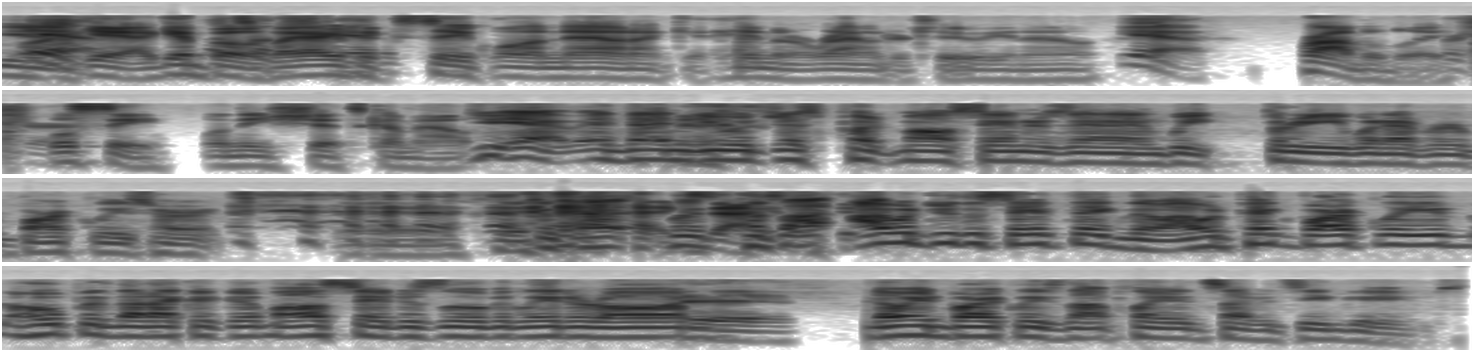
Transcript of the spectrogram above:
Yeah. Like, yeah, I get That's both. Like I could pick Saquon now and I get him in a round or two. You know, Yeah. probably. For sure. We'll see when these shits come out. Yeah, and then Yeah. you would just put Miles Sanders in in week three whenever Barkley's hurt. Yeah. Because exactly. I, I would do the same thing though. I would pick Barkley, hoping that I could get Miles Sanders a little bit later on, Yeah. Knowing Barkley's not playing 17 games.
